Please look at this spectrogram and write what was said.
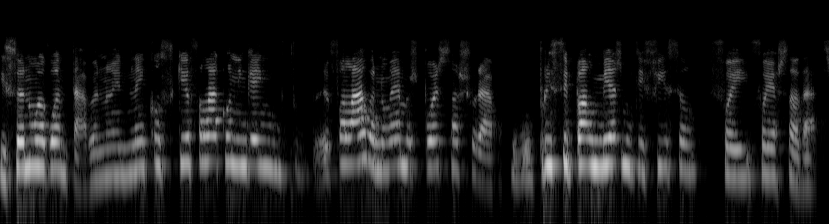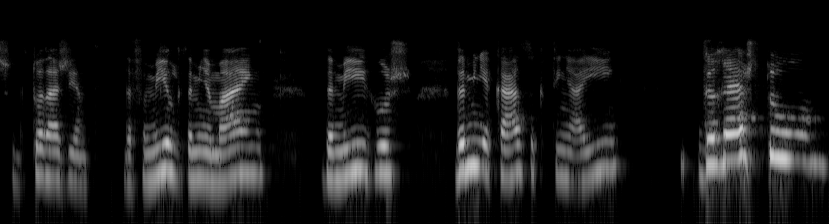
Isso eu não aguentava, nem, nem conseguia falar com ninguém. Eu falava, não é? Mas depois só chorava. O principal mesmo difícil foi, foi as saudades de toda a gente, da família, da minha mãe, de amigos, da minha casa que tinha aí. De resto,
